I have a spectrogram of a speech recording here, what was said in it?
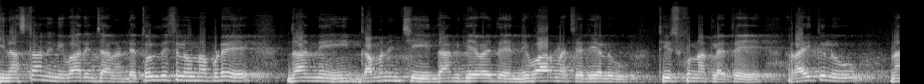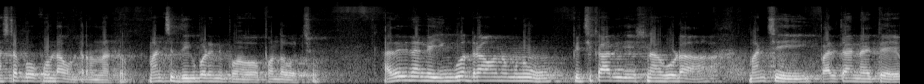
ఈ నష్టాన్ని నివారించాలంటే తొలి దిశలో ఉన్నప్పుడే దాన్ని గమనించి దానికి ఏవైతే నివారణ చర్యలు తీసుకున్నట్లయితే రైతులు నష్టపోకుండా ఉంటారు అన్నట్టు మంచి దిగుబడిని పొ- పొందవచ్చు. అదేవిధంగా ఇంగువ ద్రావణమును పిచికారీ చేసినా కూడా మంచి ఫలితాన్ని అయితే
